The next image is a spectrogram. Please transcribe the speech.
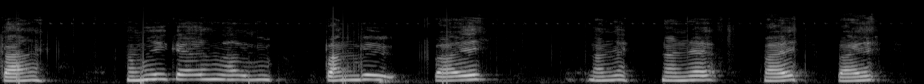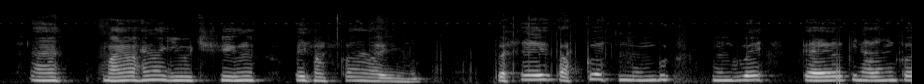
കാരണം നമ്മൾ ഈ കേരളം പറയുന്നത് പണ്ട് വളരെ നല്ല നല്ല വളരെ വളരെ മനോഹരമായി ജീവിച്ചിരുന്ന ഒരു സംസ്ഥാനമായിരുന്നു പക്ഷേ പത്ത് വർഷം മുമ്പ് മുമ്പേ കേരളത്തിൽ നടന്നിട്ട്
